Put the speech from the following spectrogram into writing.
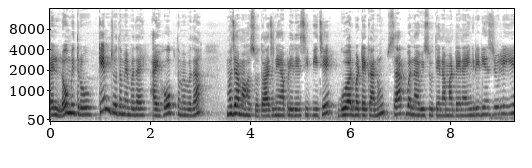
હેલો મિત્રો, કેમ છો તમે બધા આઈ હોપ તમે બધા મજામાં હશો. તો આજની આપણી રેસીપી છે ગુવાર બટેકાનું શાક બનાવીશું. તેના માટેના ઇન્ગ્રીડિયન્ટ્સ જોઈ લઈએ.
